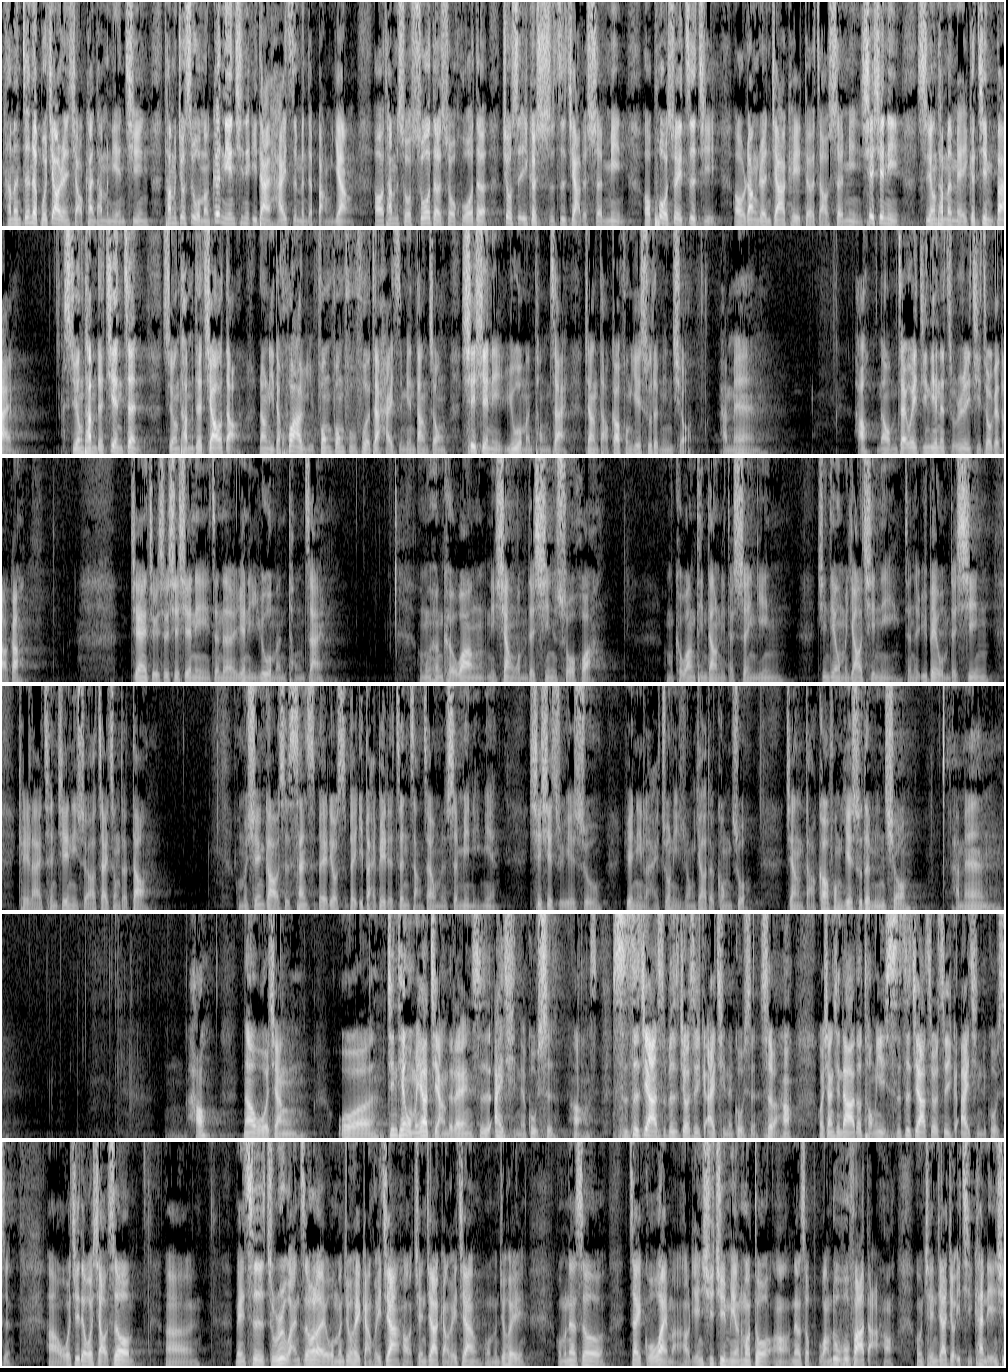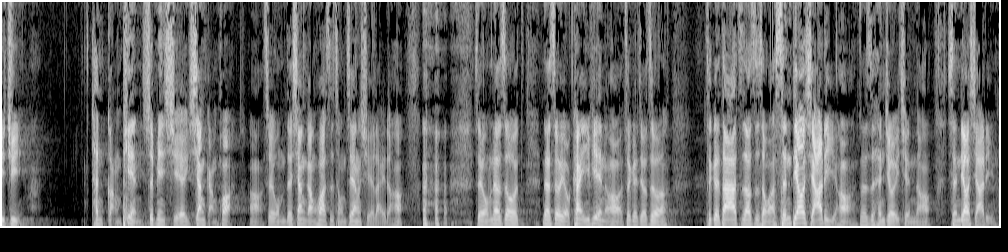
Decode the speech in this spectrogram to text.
他们真的不叫人小看他们年轻，他们就是我们更年轻的一代孩子们的榜样。哦，他们所说的、所活的，就是一个十字架的生命。哦，破碎自己，哦，让人家可以得着生命。谢谢你使用他们每一个敬拜，使用他们的见证，使用他们的教导，让你的话语丰丰富富在孩子面当中。谢谢你与我们同在，这样祷告奉耶稣的名求，阿门。好，那我们再为今天的主日一起做个祷告。亲爱的主耶稣，谢谢你，真的愿你与我们同在。我们很渴望你向我们的心说话，我们渴望听到你的声音。今天我们邀请你，真的预备我们的心，可以来承接你所要栽种的道。我们宣告是三十倍、六十倍、一百倍的增长在我们的生命里面。谢谢主耶稣，愿你来做你荣耀的工作。这样祷告，奉耶稣的名求，阿门。好，那我讲，我今天我们要讲的呢是爱情的故事。哈，十字架是不是就是一个爱情的故事？是吧？哈，我相信大家都同意，十字架就是一个爱情的故事。啊，我记得我小时候，啊，每次主日完之后呢，我们就会赶回家，哈，全家赶回家，我们就会，我们那时候。在国外嘛，哈，连续剧没有那么多啊。那时候网络不发达，哈，我们全家就一起看连续剧，看港片，顺便学香港话啊。所以我们的香港话是从这样学来的哈。所以我们那时候那时候有看一片哦，这个叫做这个大家知道是什么《神雕侠侣》哈，这是很久以前的哈，《神雕侠侣》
